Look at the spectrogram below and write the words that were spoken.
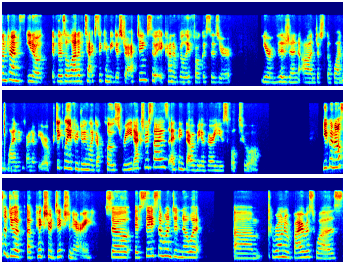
sometimes you know if there's a lot of text it can be distracting. So it kind of really focuses your your vision on just the one line in front of you or particularly if you're doing like a close read exercise i think that would be a very useful tool. You can also do a, a picture dictionary. So if say someone didn't know what um, coronavirus was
